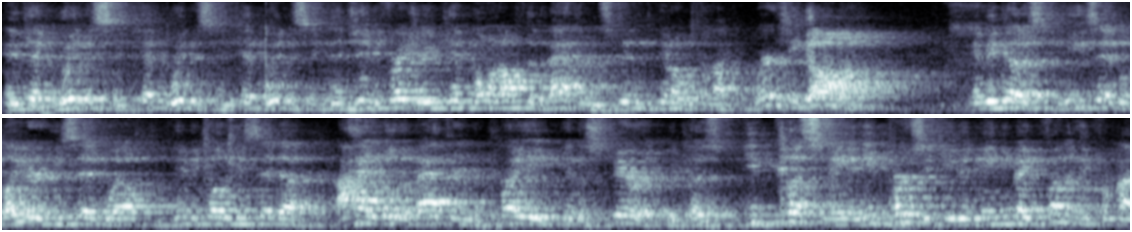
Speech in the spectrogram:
And kept witnessing, kept witnessing, kept witnessing. And then Jimmy Frazier, he kept going off to the bathrooms, didn't, you know, like, where's he going? And because he said later, he said, well, Jimmy told him, he said, uh, I had to go to the bathroom to pray in the spirit because you cussed me and you persecuted me and you made fun of me for my,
